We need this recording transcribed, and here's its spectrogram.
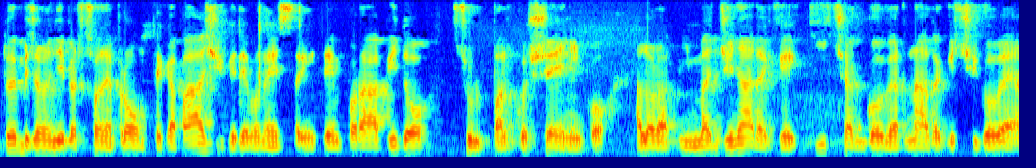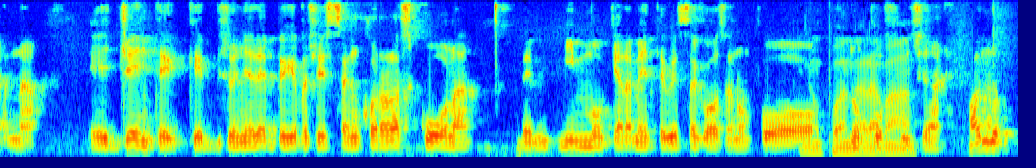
Tu hai bisogno di persone pronte, capaci, che devono essere in tempo rapido sul palcoscenico. Allora, immaginare che chi ci ha governato, chi ci governa, è gente che bisognerebbe che facesse ancora la scuola, beh, Mimmo chiaramente questa cosa non può, non può, non può funzionare. Quando,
